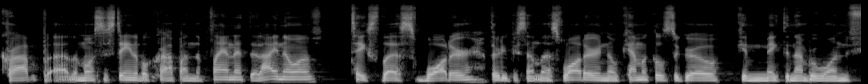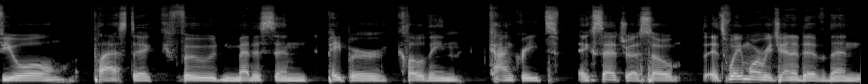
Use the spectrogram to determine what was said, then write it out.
crop, uh, the most sustainable crop on the planet that I know of. Takes less water, 30% less water, no chemicals to grow, can make the number one fuel, plastic, food, medicine, paper, clothing, concrete, etc. So it's way more regenerative than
